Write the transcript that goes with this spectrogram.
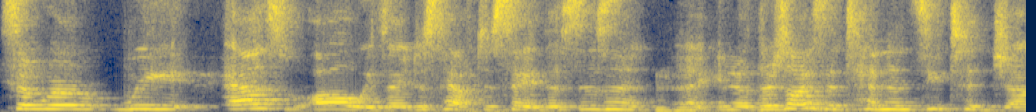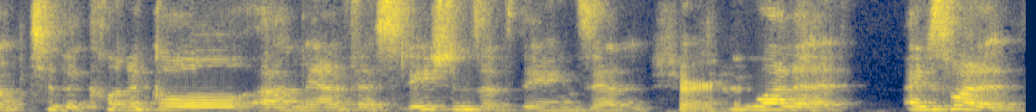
So we're, we, as always, I just have to say, this isn't, uh, Mhm. you know, there's always a tendency to jump to the clinical uh, manifestations of things. And sure we want to, I just want to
